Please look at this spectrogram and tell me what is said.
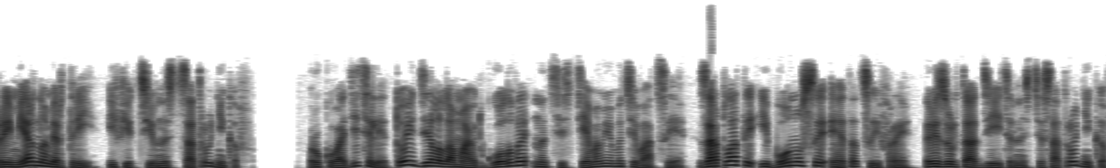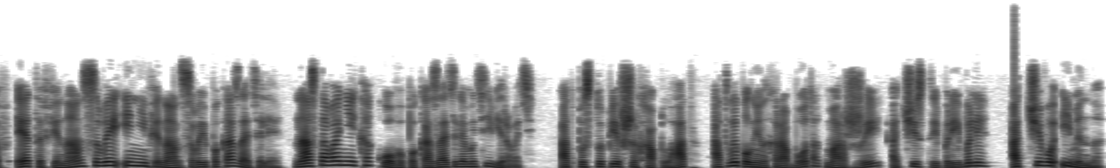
Пример номер три. Эффективность сотрудников. Руководители то и дело ломают головы над системами мотивации. Зарплаты и бонусы – это цифры. Результат деятельности сотрудников – это финансовые и нефинансовые показатели. На основании какого показателя мотивировать? От поступивших оплат, от выполненных работ, от маржи, от чистой прибыли, от чего именно?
